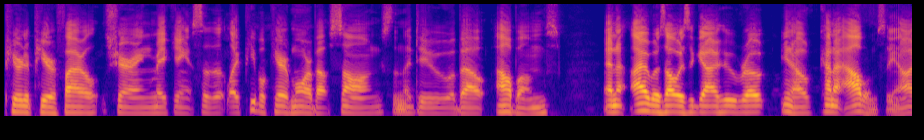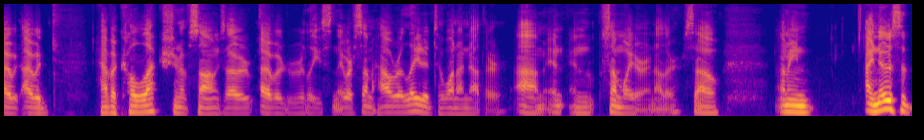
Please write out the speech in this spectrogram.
peer-to-peer file sharing making it so that like people care more about songs than they do about albums. And i was always a guy who wrote you know kind of albums you know i would i would have a collection of songs I would, I would release and they were somehow related to one another um, in, in some way or another. So i mean i noticed that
